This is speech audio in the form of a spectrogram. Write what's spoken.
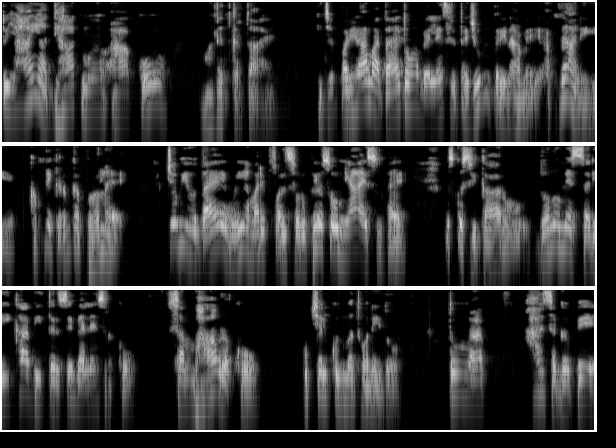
तो यहाँ ही अध्यात्म आपको मदद करता है। कि जब परिणाम आता है तो वहाँ बैलेंस रहता है। जो भी परिणाम है, अपना नहीं है। अपने कर्म का फल है। जो भी होता है, वही हमारे फल स्वरूप है सो न्याय है। उसको स्वीकारो। दोनों में सरीखा भीतर से बैलेंस रखो। संभाव रखो। उछल कूद मत होने दो। तो आप हर जगह पे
